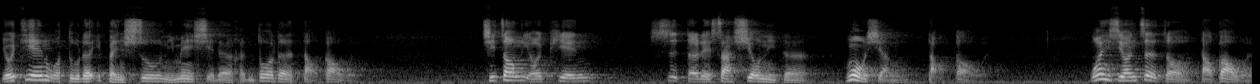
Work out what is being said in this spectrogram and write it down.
有一天，我读了一本书，里面写了很多的祷告文，其中有一篇是德蕾莎修女的默想祷告文。我很喜欢这种祷告文。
